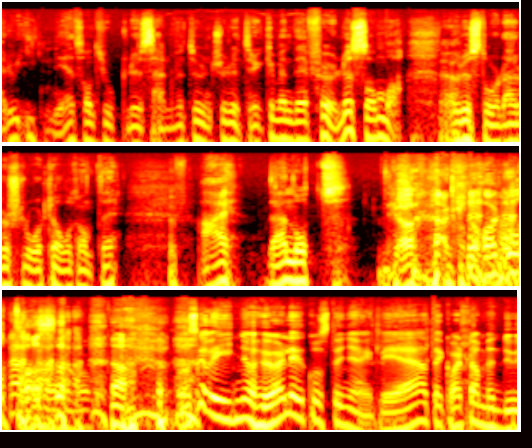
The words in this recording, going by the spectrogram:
er du inni et sånt hjortelushelvete, unnskyld uttrykket, men det føles sånn, da. Når du står der og slår til alle kanter. Nei, det er not. Ja. klart godt, altså. Nå skal vi inn og høre litt hvordan den egentlig er etter hvert. da, Men du,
